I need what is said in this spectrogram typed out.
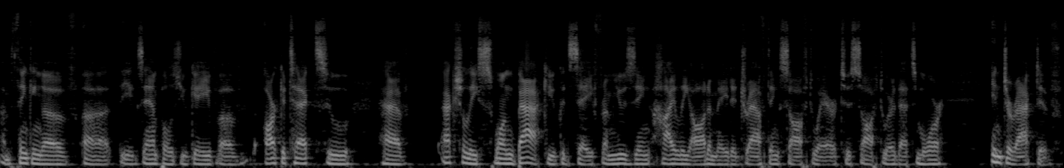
I'm thinking of uh, the examples you gave of architects who have actually swung back, you could say, from using highly automated drafting software to software that's more interactive.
